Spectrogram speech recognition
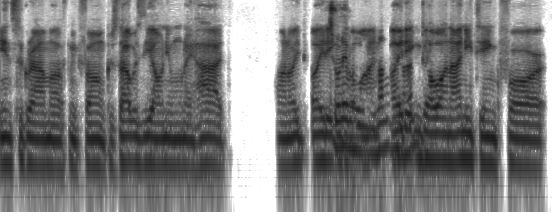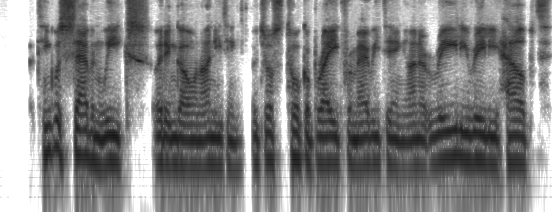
Instagram off my phone because that was the only one I had, and I, I didn't go on. I didn't go on anything for I think it was seven weeks. I didn't go on anything. I just took a break from everything, and it really, really helped.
